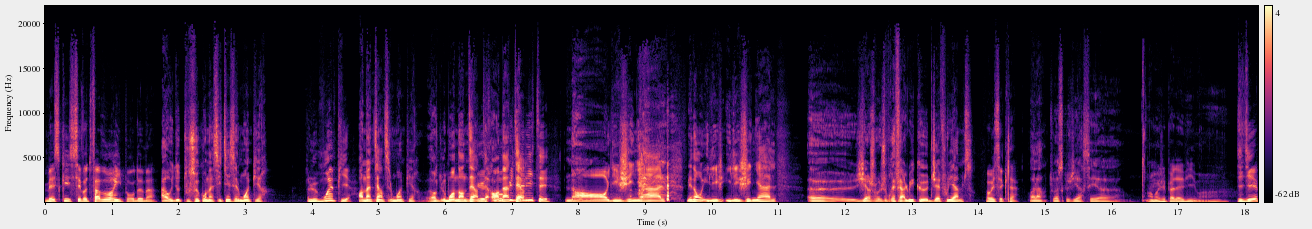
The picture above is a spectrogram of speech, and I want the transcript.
Mais est-ce que c'est votre favori pour demain? Ah oui, de tous ceux qu'on a cités, c'est le moins pire. Le moins pire? En interne, c'est le moins pire. Le moins en interne. En interne. Non, il est génial. Mais non, il est, il est génial. Euh, je, je, préfère lui que Jeff Williams. Oui, c'est clair. Voilà, tu vois ce que je veux dire, c'est. Oh, moi, j'ai pas d'avis. Didier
